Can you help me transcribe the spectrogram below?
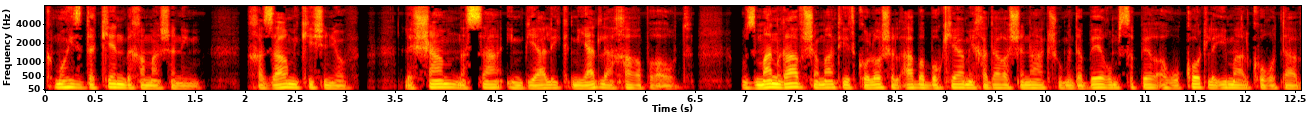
כמו הזדקן בכמה שנים. חזר מקישיניוב. לשם נסע עם ביאליק מיד לאחר הפרעות. וזמן רב שמעתי את קולו של אבא בוקע מחדר השינה כשהוא מדבר ומספר ארוכות לאמא על קורותיו.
